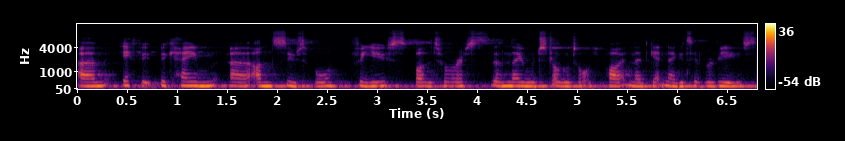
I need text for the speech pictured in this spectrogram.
Um, if it became uh, unsuitable for use by the tourists, then they would struggle to occupy it and they'd get negative reviews.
